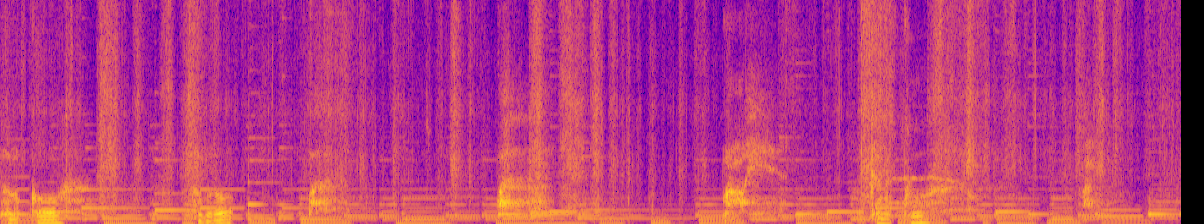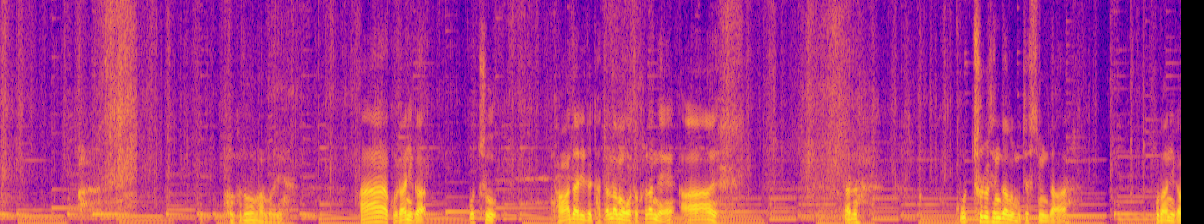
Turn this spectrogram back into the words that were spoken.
넣고 속으로 마무리 이렇게 넣고 속으로 마무리. 아 고라니가 고추 방아다리를 다 잘라 먹어서 큰일 났네. 아 나는 고추를 생각을 못했습니다. 고라니가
